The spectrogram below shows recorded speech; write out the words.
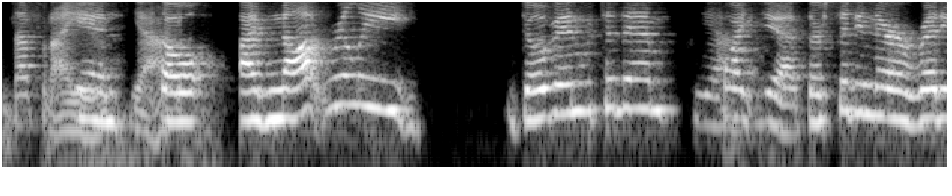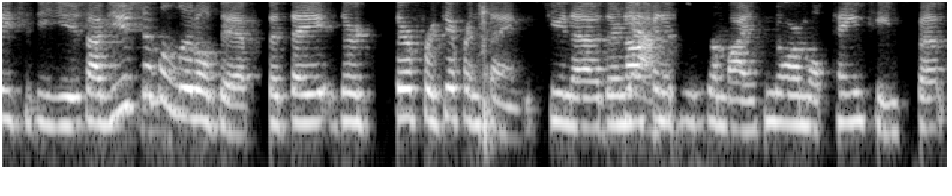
That's what I and use. Yeah. So I've not really dove into them yeah. quite yet. They're sitting there ready to be used. I've used them a little bit, but they they're they're for different things. You know, they're not yeah. going to be for my normal paintings. But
